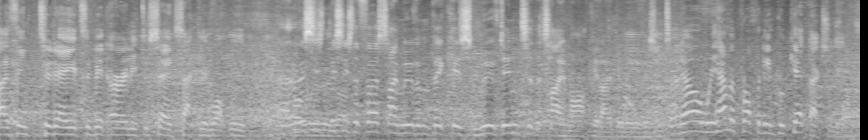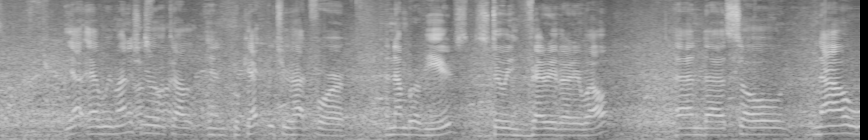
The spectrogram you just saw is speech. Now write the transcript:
I think today it's a bit early to say exactly what we. Uh, what this we is this go. is the first time Movenpick has moved into the Thai market, I believe, isn't it? No, we have a property in Phuket actually. Yeah, yeah we're managing That's a right. hotel in Phuket, which we had for a number of years. It's doing very, very well. And uh, so now,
